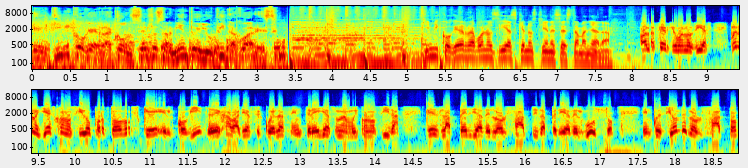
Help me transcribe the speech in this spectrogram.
El Químico Guerra con Sergio Sarmiento y Lupita Juárez. Químico Guerra, buenos días. ¿Qué nos tienes esta mañana? Hola Sergio, buenos días. Bueno, ya es conocido por todos que el COVID deja varias secuelas, entre ellas una muy conocida, que es la pérdida del olfato y la pérdida del gusto. En cuestión del olfato,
